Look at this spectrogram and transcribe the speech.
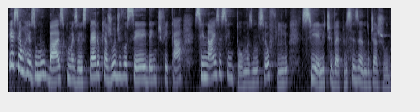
Esse é um resumo básico, mas eu espero que ajude você a identificar sinais e sintomas no seu filho se ele estiver precisando de ajuda.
